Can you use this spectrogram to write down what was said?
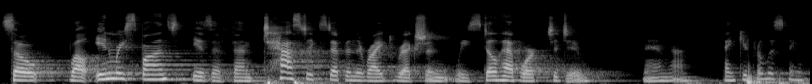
So while In Response is a fantastic step in the right direction, we still have work to do. And um, thank you for listening.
